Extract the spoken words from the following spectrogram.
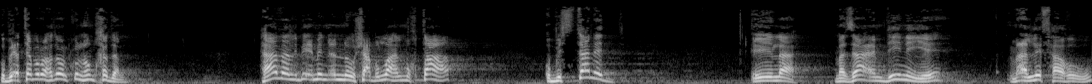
وبيعتبروا هذول كلهم خدم. هذا اللي بيؤمن إنه شعب الله المختار وبيستند إلى مزاعم دينية مؤلفها هو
